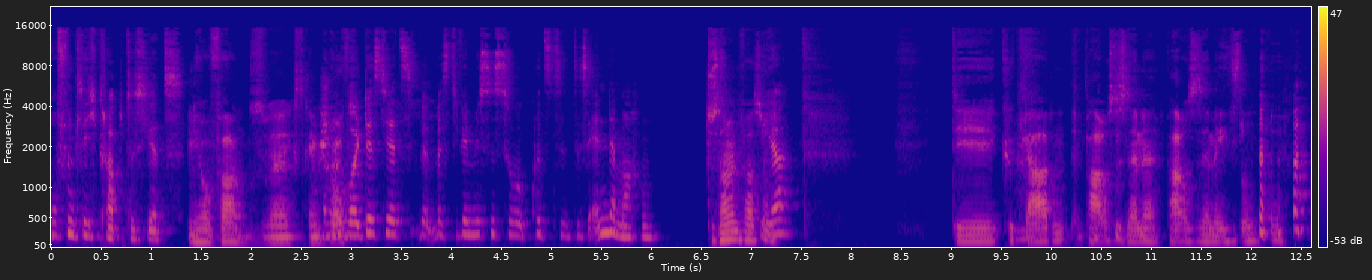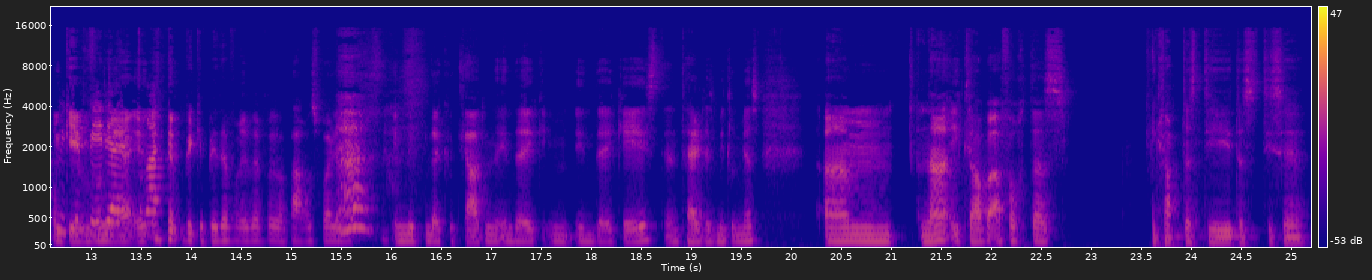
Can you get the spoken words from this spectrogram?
hoffentlich klappt das jetzt. Ich hoffe auch, das wäre extrem Aber du schade. wolltest jetzt, weißt du, wir müssen so kurz das Ende machen. Zusammenfassung. Ja, Die Kykladen, Paros ist eine, Paros ist eine Insel, äh, umgeben von. Meer, Wikipedia über Paros vorlesen, inmitten der Kykladen in der, in, in der Ägäis, den Teil des Mittelmeers. Ähm, na, ich glaube einfach, dass, ich glaube, dass die, dass diese,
